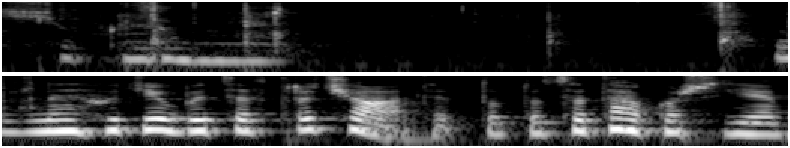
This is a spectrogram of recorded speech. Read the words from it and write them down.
Що керує? Не хотів би це втрачати. Тобто це також є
